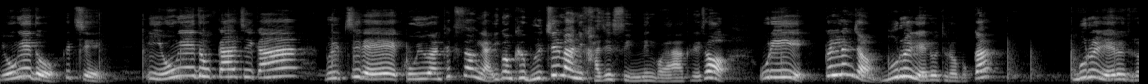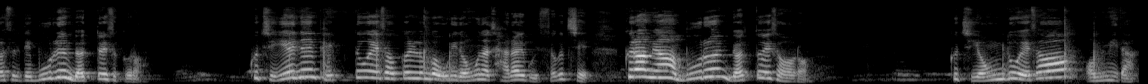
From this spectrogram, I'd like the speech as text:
용해도. 그치? 이 용해도까지가 물질의 고유한 특성이야. 이건 그 물질만이 가질 수 있는 거야. 그래서 우리 끓는 점, 물을 예로 들어볼까? 물을 예를 들었을 때 물은 몇 도에서 끓어? 그치? 얘는 100도에서 끓는 거 우리 너무나 잘 알고 있어. 그치? 그러면 물은 몇 도에서 얼어? 그치? 0도에서 업니다.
